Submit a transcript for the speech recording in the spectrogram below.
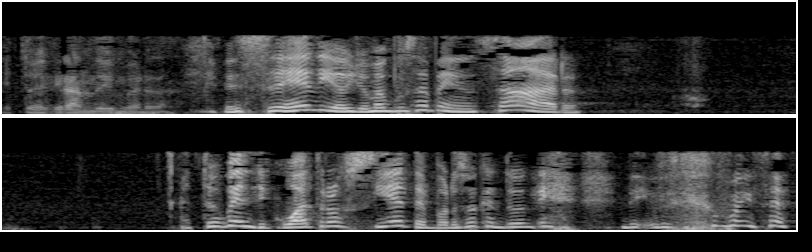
Esto es grande, en verdad. En serio, yo me puse a pensar. Esto es 24-7, por eso que tú, como dice,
